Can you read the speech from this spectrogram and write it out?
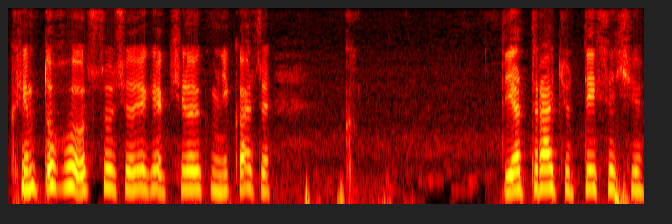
Крім того, що чоловік, як чоловік мені каже, я трачу тисячі.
